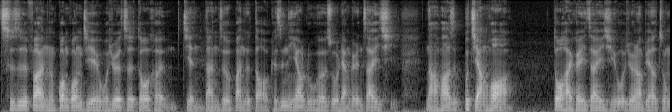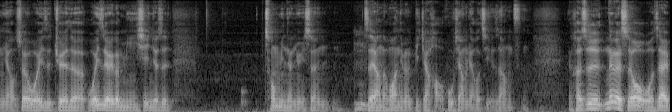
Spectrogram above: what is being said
吃吃饭、逛逛街，我觉得这都很简单，这个办得到。可是你要如何说两个人在一起，哪怕是不讲话，都还可以在一起，我觉得那比较重要。所以我一直觉得，我一直有一个迷信，就是聪明的女生嗯这样的话，你们比较好互相了解这样子。可是那个时候我在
